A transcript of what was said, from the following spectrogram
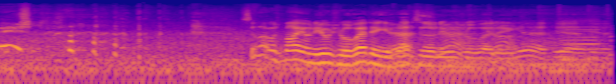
so that was my unusual wedding. If that's an yeah, unusual wedding, God. yeah, yeah, yeah.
